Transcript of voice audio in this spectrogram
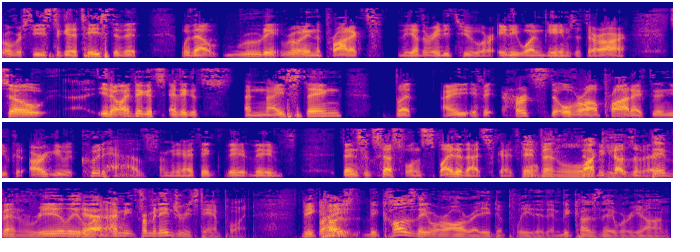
overseas to get a taste of it without ruining ruining the product, the other 82 or 81 games that there are. So, you know, I think it's I think it's a nice thing, I, if it hurts the overall product, then you could argue it could have. I mean, I think they, they've been successful in spite of that schedule. They've been lucky because of it. They've been really Yeah. lucky. I mean, from an injury standpoint. Because, because they were already depleted and because they were young,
